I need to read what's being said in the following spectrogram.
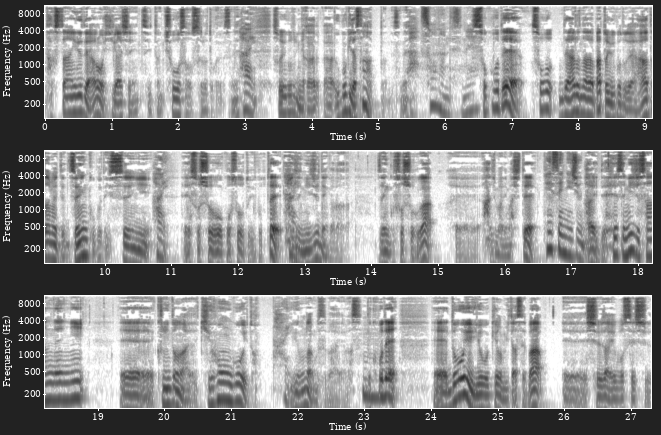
たくさんいるであろう被害者についての調査をするとかですね、はい、そういうことになかなか動き出さなかったんですね。あそうなんですね。そこで、そうであるならばということで、改めて全国で一斉に、はい、えー、訴訟を起こそうということで、はい、2020年から全国訴訟が、えー、始まりまして、平成20年。はい。で、平成23年に、えー、国との間で基本合意というものが結ばれます。で、ここで、えー、どういう要件を満たせば、えー、集団予防接種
